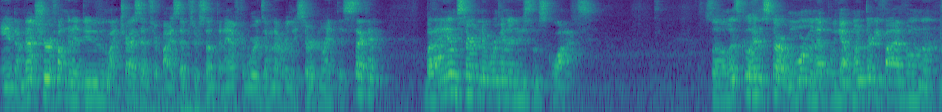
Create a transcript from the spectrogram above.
and I'm not sure if I'm going to do like triceps or biceps or something afterwards. I'm not really certain right this second, but I am certain that we're going to do some squats. So let's go ahead and start warming up. We got 135 on the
